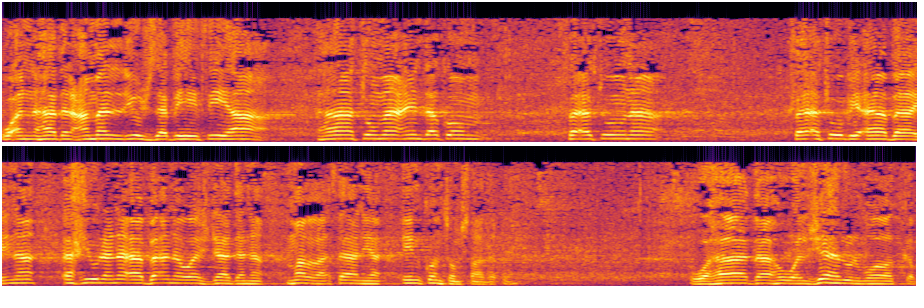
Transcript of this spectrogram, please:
وأن هذا العمل يجزى به فيها هاتوا ما عندكم فأتونا فأتوا بآبائنا أحيوا لنا آباءنا وأجدادنا. مرة ثانية إن كنتم صادقين. وهذا هو الجهل المركب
